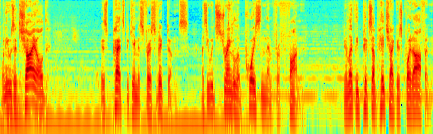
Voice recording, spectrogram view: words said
When he was a child, his pets became his first victims, as he would strangle or poison them for fun. He likely picks up hitchhikers quite often,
